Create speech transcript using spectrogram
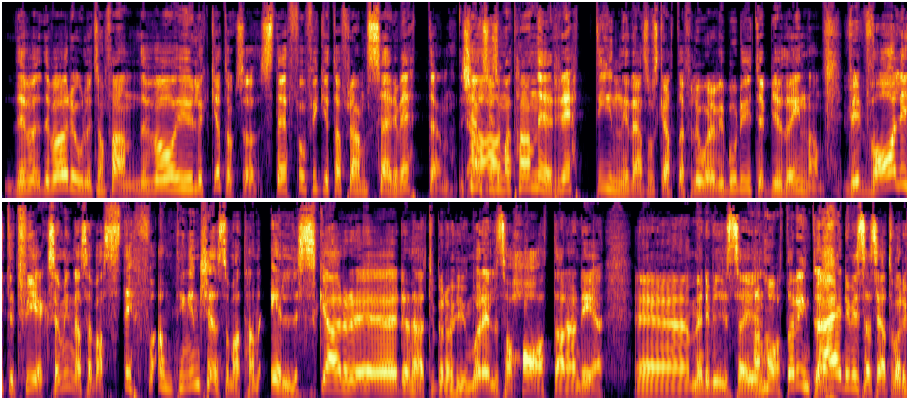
det, var- det var roligt som fan. Det var ju lyckat också. Steffo fick ju ta fram servetten. Det känns Ja. ju som att han är rätt in i den som skrattar förlorar. Vi borde ju typ bjuda in han. Vi var lite tveksamma innan, så här, bara, Steffo antingen känns som att han älskar eh, den här typen av humor eller så hatar han det. Eh, men det visar ju... Han hatar inte. Nej, det visar sig att det var det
